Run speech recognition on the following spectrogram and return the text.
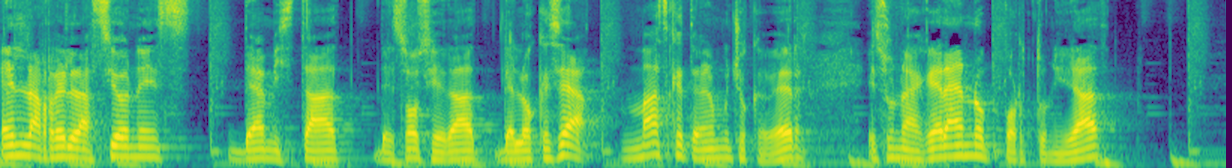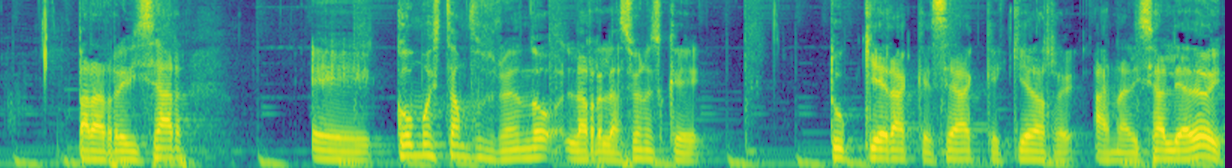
en las relaciones de amistad, de sociedad, de lo que sea. Más que tener mucho que ver, es una gran oportunidad para revisar eh, cómo están funcionando las relaciones que tú quiera que sea que quieras analizar el día de hoy.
